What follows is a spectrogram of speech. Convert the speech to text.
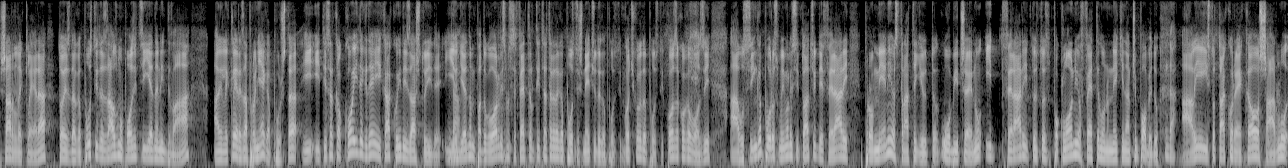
Charles Leclerc, to je da ga pusti da zauzmu poziciji 1 i 2, ali Leclerc je zapravo njega pušta i, i ti sad kao ko ide gde i kako ide i zašto ide. I da. odjednom, pa dogovorili smo se, Vettel, ti sad treba da ga pustiš, neću da ga pustim. Ko će koga da pusti, ko za koga vozi. A u Singapuru smo imali situaciju gde je Ferrari promenio strategiju uobičajenu i Ferrari to, to poklonio Vettelu na neki način pobedu. Da. Ali je isto tako rekao Šarlu,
